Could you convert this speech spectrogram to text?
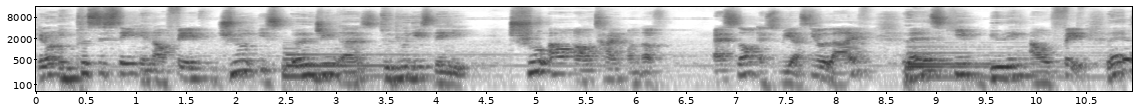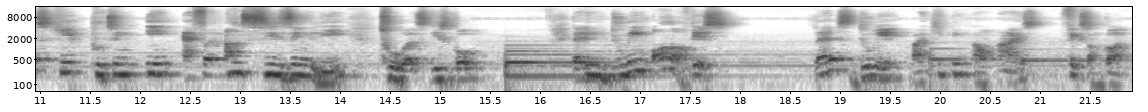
You know, in persisting in our faith, Jude is urging us to do this daily throughout our time on earth. As long as we are still alive, let us keep building our faith. Let us keep putting in effort unceasingly towards this goal. That in doing all of this, let us do it by keeping our eyes fixed on God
